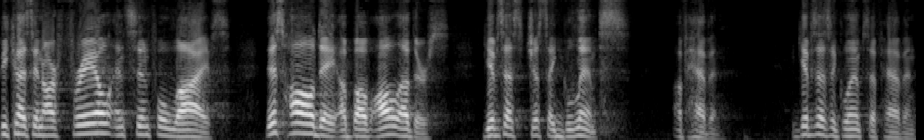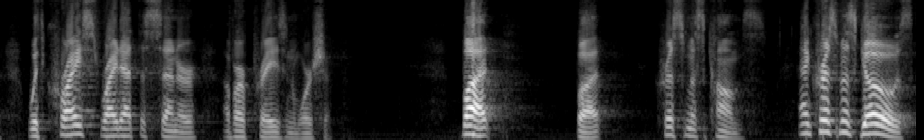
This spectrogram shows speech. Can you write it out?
because in our frail and sinful lives, this holiday, above all others, gives us just a glimpse of heaven. It gives us a glimpse of heaven with Christ right at the center of our praise and worship. But, but, Christmas comes and Christmas goes.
